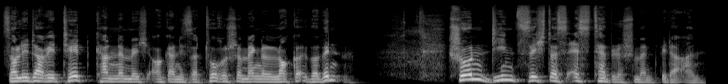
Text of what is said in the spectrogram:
Solidarität kann nämlich organisatorische Mängel locker überwinden. Schon dient sich das Establishment wieder an.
